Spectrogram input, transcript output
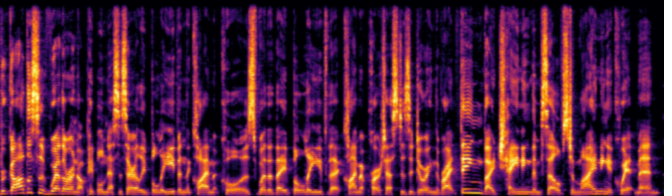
Regardless of whether or not people necessarily believe in the climate cause, whether they believe that climate protesters are doing the right thing by chaining themselves to mining equipment,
